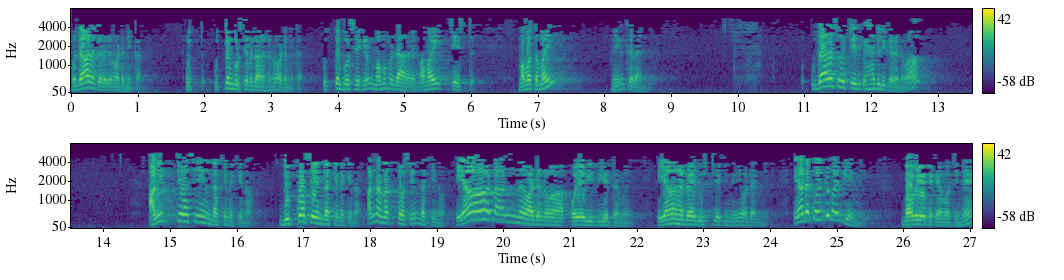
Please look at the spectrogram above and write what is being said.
ප්‍රදාන කරගෙන වඩන එකත්. උත්තම පුරුෂය ප්‍රදාන කරන වඩන එකත්. උත්තම පුරුෂය කියන්නේ මම ප්‍රදාන වෙන්නේ. මමයි ශ්‍රේෂ්ඨ. මම තමයි මේක කරන්නේ. උදාන සූත්‍රයේදී පැහැදිලි කරනවා අනිත්‍ය වශයෙන් දකින කෙනා දුක් වශයෙන් දකින කෙනා අන්න අනත්ත් වශයෙන් දකිනවා. එයාට අන්න වඩනවා ඔය විදිහටම. එයා හැබැයි දෘෂ්ටියකින් නෙවෙයි වඩන්නේ. එයාට කොහොමදයි තියෙන්නේ? භවයට කැමති නෑ.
